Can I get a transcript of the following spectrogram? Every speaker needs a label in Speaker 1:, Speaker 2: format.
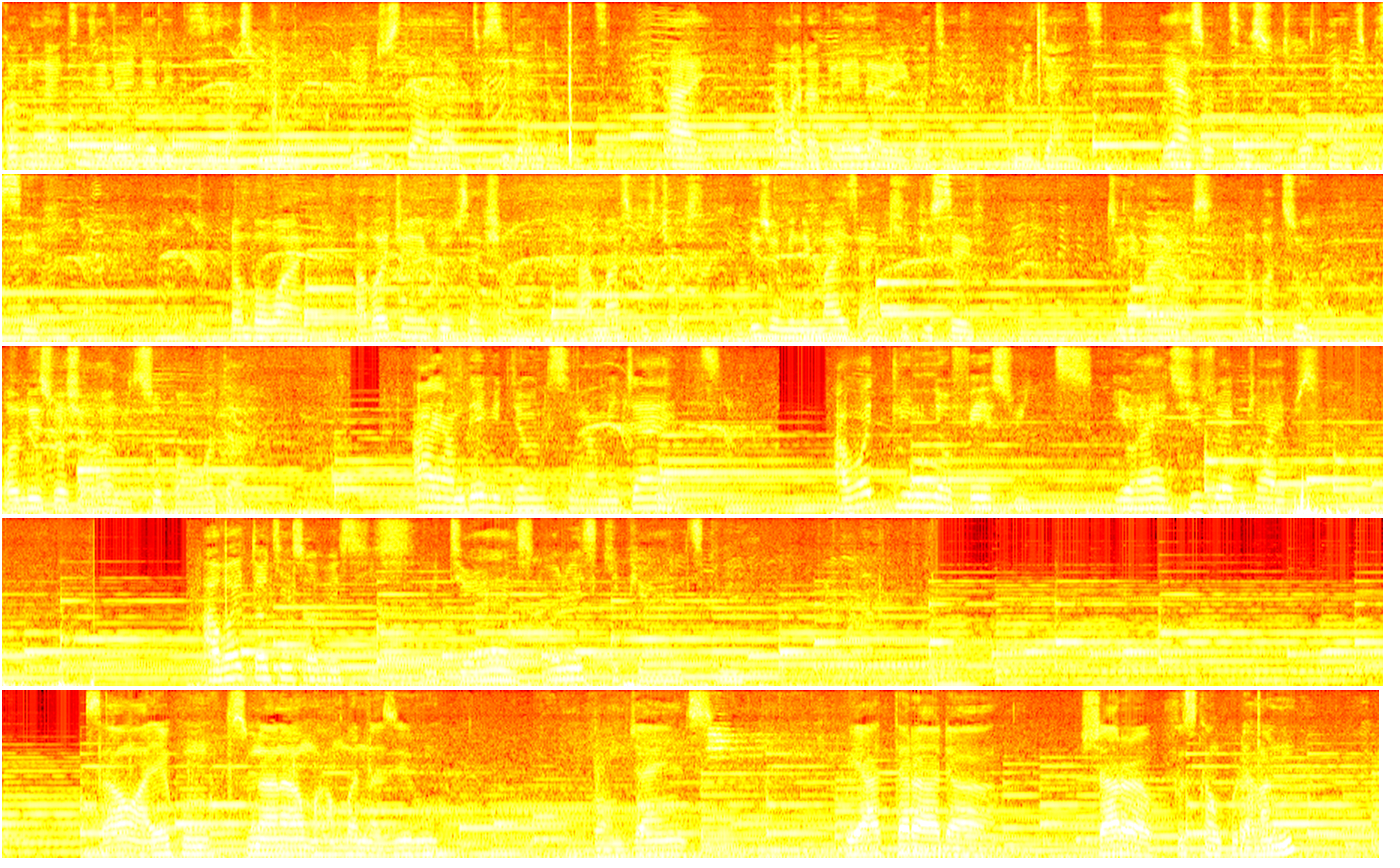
Speaker 1: COVID-19 is a very deadly disease as we know. You need to stay alive to see the end of it. Hi, I'm Adakola Hilary Igoche. I'm a giant. Here are some tips for sportsmen to be safe. Number one, avoid joining group section and mass fixtures. This will minimize and keep you safe to the virus. Number two, always wash your hand with soap and water.
Speaker 2: Hi, I'm David Johnson. I'm a giant. Avoid cleaning your face with your hands. Use web wipes. Avoid touching surfaces with your hands. Always keep your hands clean.
Speaker 3: Assalamu alaikum sunana Muhammad Naziru from Giants. Ku ya tara da share fuskanku da hannu,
